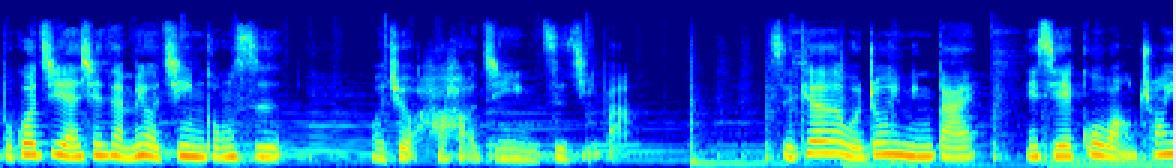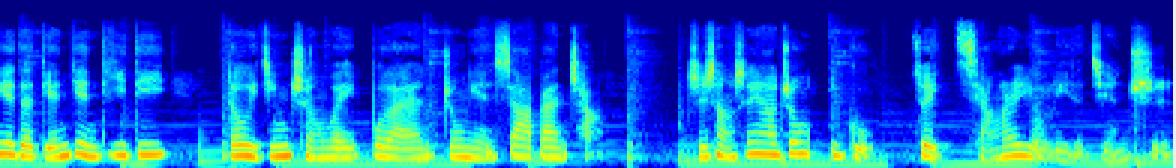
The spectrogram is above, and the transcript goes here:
不过既然现在没有经营公司，我就好好经营自己吧。此刻我终于明白，那些过往创业的点点滴滴，都已经成为布莱恩中年下半场。职场生涯中一股最强而有力的坚持。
